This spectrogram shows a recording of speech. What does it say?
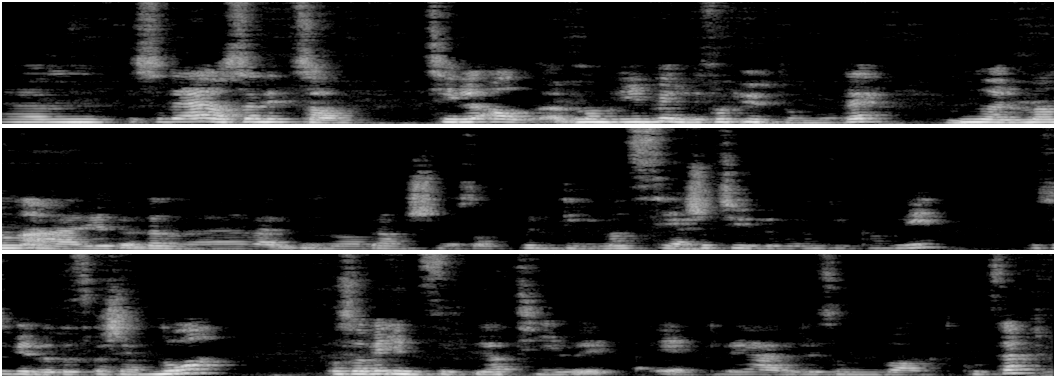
Um, så det er også litt sånn til alle Man blir veldig fort utålmodig når man er i denne verden og bransjen og sånn, fordi man ser så tydelig hvordan ting kan bli. Og så vil du at det skal skje nå. Og så har vi innsikt i at tid egentlig er et litt sånn vagt konsept.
